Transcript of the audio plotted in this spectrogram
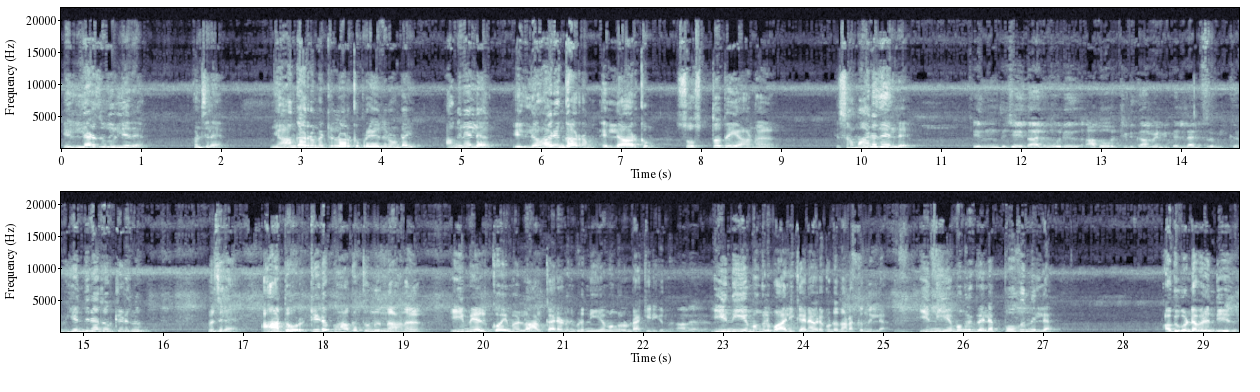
എല്ലായിടത്തും തുല്യതയാണ്. മനസ്സിലായ? ഞാൻ കാരണം മറ്റുള്ളവർക്ക് പ്രയോജനം ഉണ്ടായി അങ്ങനെയല്ല. എല്ലാവരും കാരണം എല്ലാവർക്കും സ്വസ്ഥതയാണ്. സമാനതയല്ലേ? എന്ത് ചെയ്താലും ഒരു അതോറിറ്റി എടുക്കാൻ വേണ്ടിയിട്ട് എല്ലാവരും ശ്രമിക്കണം എന്തിനാ അതോറിറ്റി എടുക്കണം? മനസ്സിലായി? ആ അതോറിറ്റിയുടെ ഭാഗത്തു നിന്നാണ് ഈ മേൽക്കോയ്മയുള്ള ആൾക്കാരാണ് ഇവിടെ നിയമങ്ങൾ ഉണ്ടാക്കിയിരിക്കുന്നത്. ഈ നിയമങ്ങൾ പാലിക്കാൻ അവരെ കൊണ്ട് നടക്കുന്നില്ല. ഈ നിയമങ്ങൾ വിലപ്പോകുന്നില്ല. അതുകൊണ്ട് അവരെന്ത് ചെയ്തു?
